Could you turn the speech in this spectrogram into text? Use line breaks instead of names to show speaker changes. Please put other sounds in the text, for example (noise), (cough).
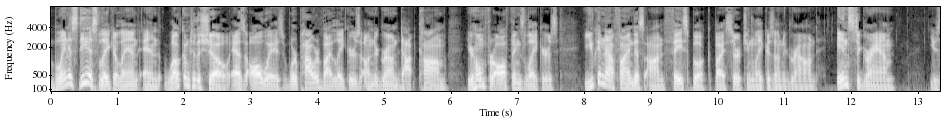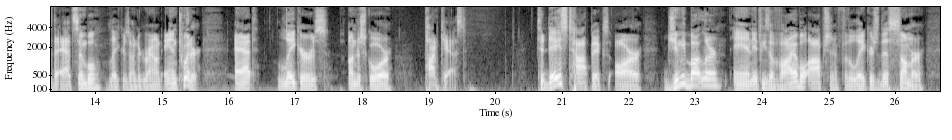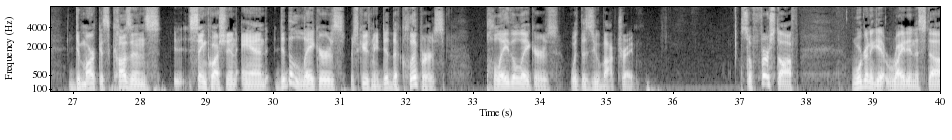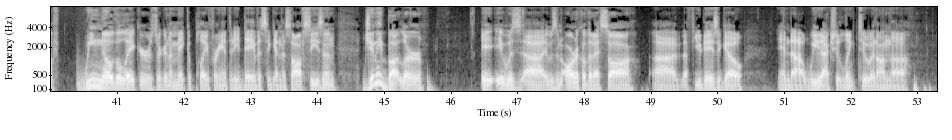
Buenos dias, Lakerland, and welcome to the show. As always, we're powered by LakersUnderground.com, your home for all things Lakers. You can now find us on Facebook by searching Lakers Underground, Instagram, use the at symbol, Lakers Underground, and Twitter at Lakers underscore podcast. Today's topics are Jimmy Butler and if he's a viable option for the Lakers this summer, DeMarcus Cousins same question. And did the Lakers, excuse me, did the Clippers play the Lakers with the Zubac trade? So, first off, we're going to get right into stuff. We know the Lakers are going to make a play for Anthony Davis again this offseason. Jimmy Butler, it, it was uh, it was an article that I saw uh, a few days ago, and uh, we actually linked to it on the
